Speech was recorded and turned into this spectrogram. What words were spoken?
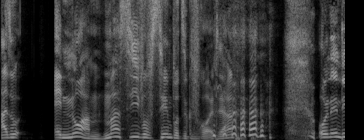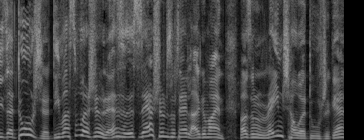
also enorm, massiv aufs Zähneputzen gefreut, ja. und in dieser Dusche, die war super schön. Es ist ein sehr schönes Hotel allgemein. War so eine Rainshower-Dusche, gell?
